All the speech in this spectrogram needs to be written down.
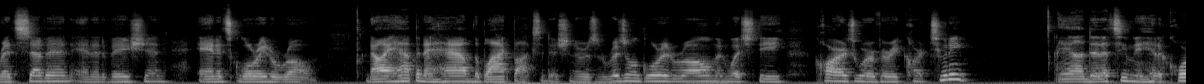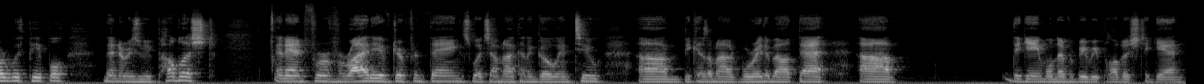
Red 7 and Innovation, and it's Glory to Rome. Now, I happen to have the black box edition. There was an original Glory to Rome in which the cards were very cartoony and that seemed to hit a chord with people. Then it was republished, and then for a variety of different things, which I'm not going to go into um, because I'm not worried about that. Uh, the game will never be republished again,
